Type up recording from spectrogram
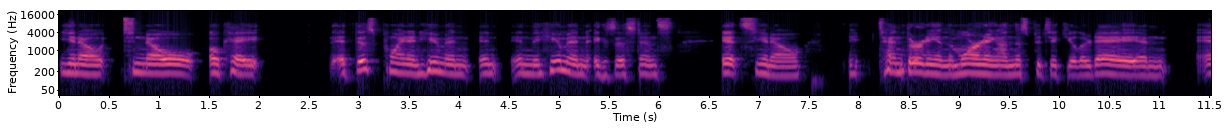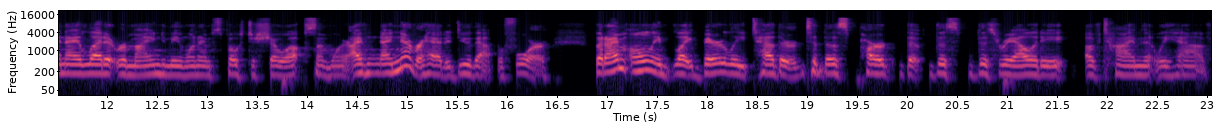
you know, to know, okay, at this point in human in in the human existence, it's you know 10 30 in the morning on this particular day and and I let it remind me when I'm supposed to show up somewhere. I've I never had to do that before but i'm only like barely tethered to this part that this this reality of time that we have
